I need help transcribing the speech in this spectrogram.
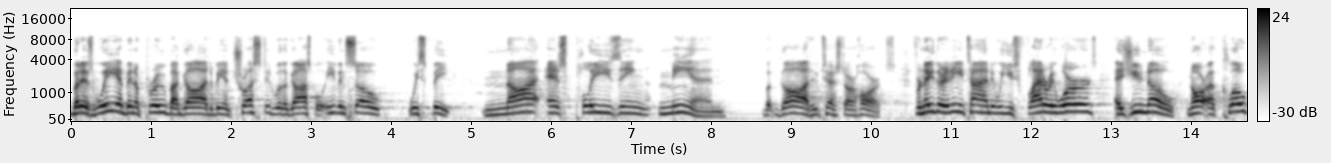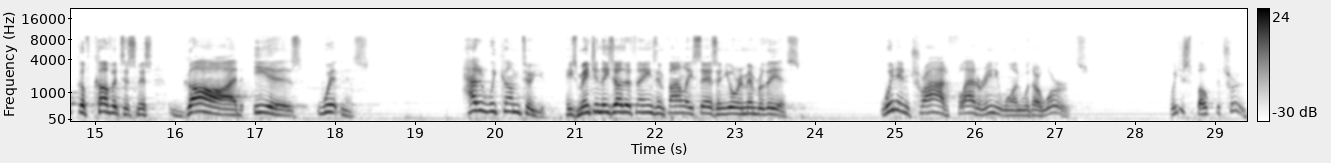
But as we have been approved by God to be entrusted with the gospel, even so we speak, not as pleasing men, but God who tests our hearts. For neither at any time do we use flattery words, as you know, nor a cloak of covetousness. God is witness. How did we come to you? He's mentioned these other things, and finally says, and you'll remember this. We didn't try to flatter anyone with our words. We just spoke the truth.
